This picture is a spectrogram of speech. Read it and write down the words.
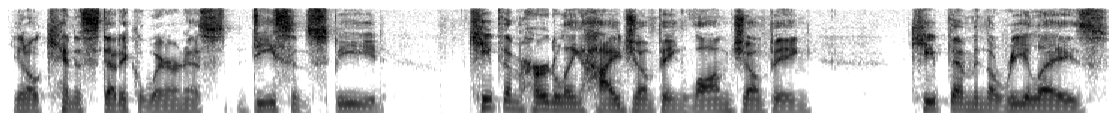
you know, kinesthetic awareness, decent speed, keep them hurdling, high jumping, long jumping, keep them in the relays,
